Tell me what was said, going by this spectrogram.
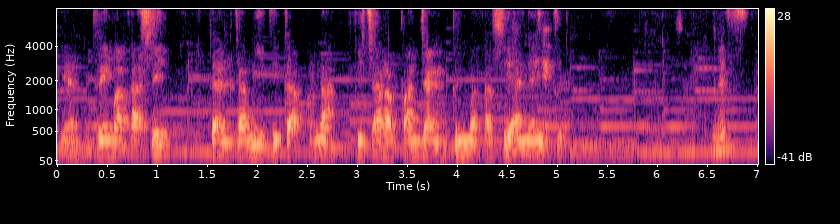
ya, terima kasih. Dan kami tidak pernah bicara panjang. Terima kasih hanya itu. Yes.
